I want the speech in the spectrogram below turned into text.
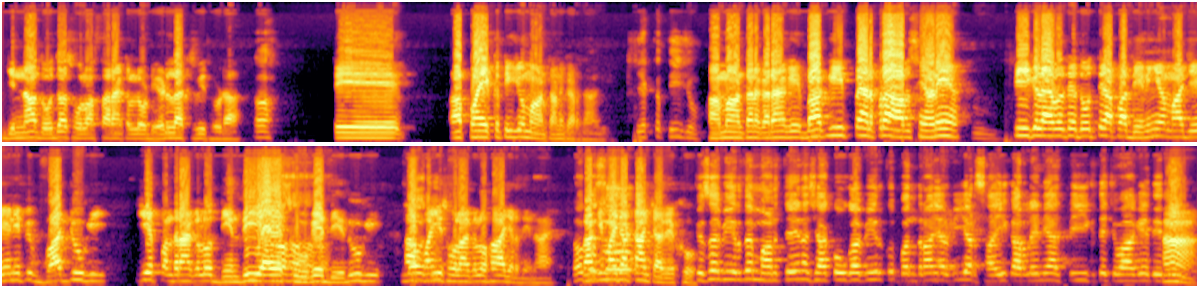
ਜਿੰਨਾ ਦੁੱਧ ਆ 16 17 ਕਿਲੋ 1.5 ਲੱਖ ਵੀ ਥੋੜਾ। ਤੇ ਆਪਾਂ ਇੱਕ ਤੀਜੋ ਮਾਨਤਾਨ ਕਰ ਦਾਂਗੇ। ਇੱਕ 30 ਜੋ ਹਾਂ ਮਾਨਤਾਨ ਕਰਾਂਗੇ। ਬਾਕੀ ਭੈਣ ਭਰਾ ਆਪ ਸਿਆਣੇ ਆ। ਪੀਕ ਲੈਵਲ ਤੇ ਦੁੱਧ ਤੇ ਆਪਾਂ ਦੇਣੀ ਆ। ਮੱਝ ਇਹ ਨਹੀਂ ਵੀ ਵਾਜੂਗੀ ਜੇ 15 ਕਿਲੋ ਦਿੰਦੀ ਆ ਇਹ ਹਾਂ, ਸੂ ਹਾਂ, ਕੇ ਹਾਂ। ਦੇ ਦੂਗੀ ਆਪਾਂ ਜੀ। ਜੀ। 16 ਕਿਲੋ ਹਾਜ਼ਰ ਦੇਣਾ ਹੈ। ਬਾਕੀ ਮੱਝ ਦਾ ਢਾਂਚਾ ਵੇਖੋ। ਕਿਸੇ ਵੀਰ ਦੇ ਮਨ 'ਚ ਇਹ ਨਾ ਸ਼ੱਕ ਹੋਊਗਾ ਵੀਰ ਕੋਈ 15 ਜਾਂ 20 ਹਜ਼ਾਰ ਸਾਈ ਕਰ ਲੈਨੇ ਆ ਪੀਕ ਤੇ ਚਵਾ ਕੇ ਦੇ ਦੇ। ਹਾਂ।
